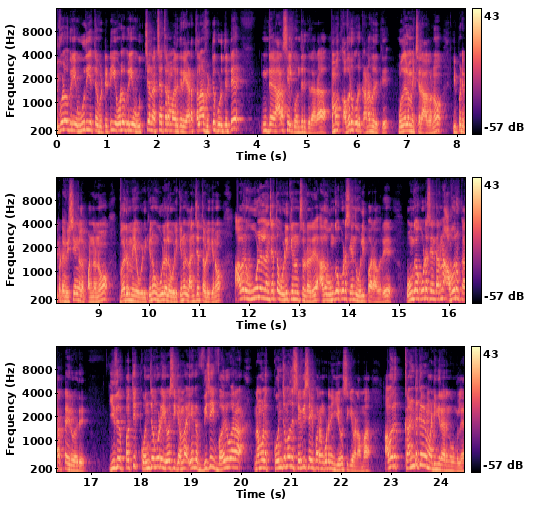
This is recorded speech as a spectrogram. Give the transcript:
இவ்வளோ பெரிய ஊதியத்தை விட்டுட்டு இவ்வளோ பெரிய உச்ச நட்சத்திரமா இருக்கிற இடத்தெல்லாம் விட்டு கொடுத்துட்டு இந்த அரசியலுக்கு வந்திருக்கிறாரா? நமக்கு அவருக்கு ஒரு கனவு இருக்கு. முதலமைச்சர் ஆகணும் இப்படிப்பட்ட விஷயங்களை பண்ணணும் வறுமையை ஒழிக்கணும் ஊழலை ஒழிக்கணும் லஞ்சத்தை ஒழிக்கணும். அவர் ஊழல் லஞ்சத்தை ஒழிக்கணும்னு சொல்றாரு. அதை உங்க கூட சேர்ந்து ஒழிப்பார் அவரு? உங்க கூட சேர்ந்தாருன்னா அவரும் கரெக்ட் ஆயிடுவாரு. இதை பத்தி கொஞ்சம் கூட யோசிக்காம எங்க விஜய் வருவாரா? நம்மளை கொஞ்சமாவது செவி செய்ப்பாரன்னு கூட நீங்க யோசிக்க வேணாமா? அவர் கண்டுக்கவே மாட்டேங்கிறாருங்க உங்களை.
